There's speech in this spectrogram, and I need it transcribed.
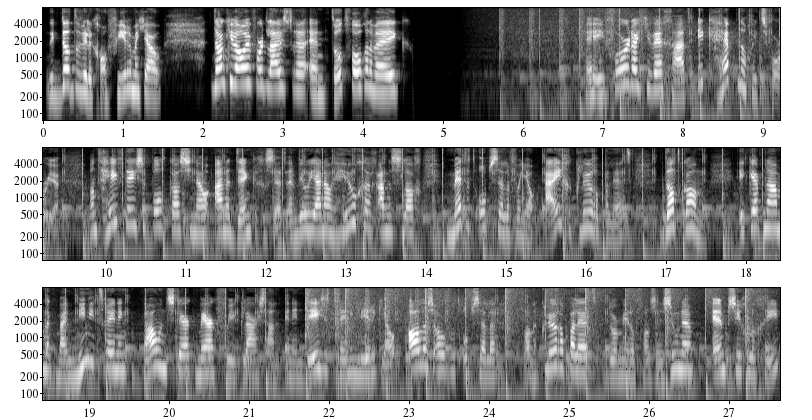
dat wil ik gewoon vieren met jou. Dankjewel weer voor het luisteren en tot volgende week. Hey, voordat je weggaat, ik heb nog iets voor je. Want heeft deze podcast je nou aan het denken gezet en wil jij nou heel graag aan de slag met het opstellen van jouw eigen kleurenpalet? Dat kan. Ik heb namelijk mijn mini-training Bouw een sterk merk voor je klaarstaan. En in deze training leer ik jou alles over het opstellen van een kleurenpalet door middel van seizoenen en psychologie.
